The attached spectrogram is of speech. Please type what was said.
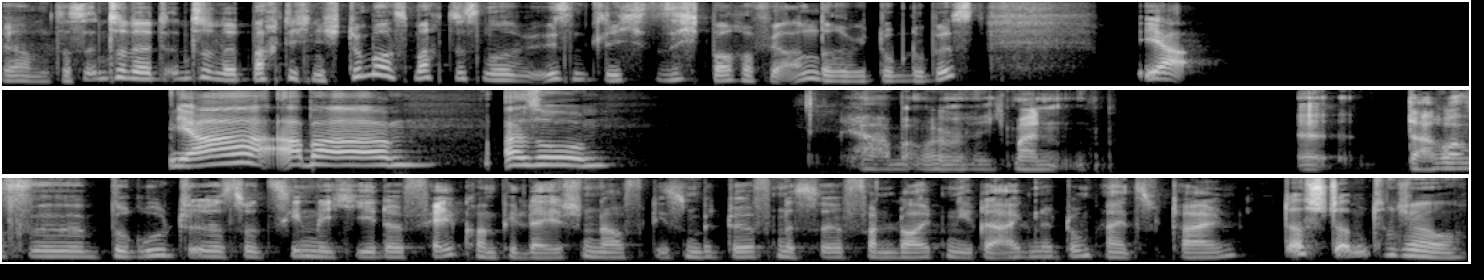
Ja, das Internet, Internet macht dich nicht dümmer, es macht es nur wesentlich sichtbarer für andere, wie dumm du bist. Ja. Ja, aber also Ja, aber ich meine, äh, darauf äh, beruht äh, so ziemlich jede Fail-Compilation auf diesem Bedürfnis äh, von Leuten, ihre eigene Dummheit zu teilen. das stimmt. Ja.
